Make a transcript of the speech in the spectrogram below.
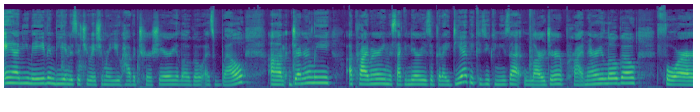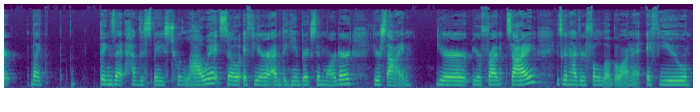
and you may even be in a situation where you have a tertiary logo as well. Um, generally, a primary and a secondary is a good idea because you can use that larger primary logo for like things that have the space to allow it. So if you're I'm thinking bricks and mortar, your sign, your your front sign is going to have your full logo on it. If you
